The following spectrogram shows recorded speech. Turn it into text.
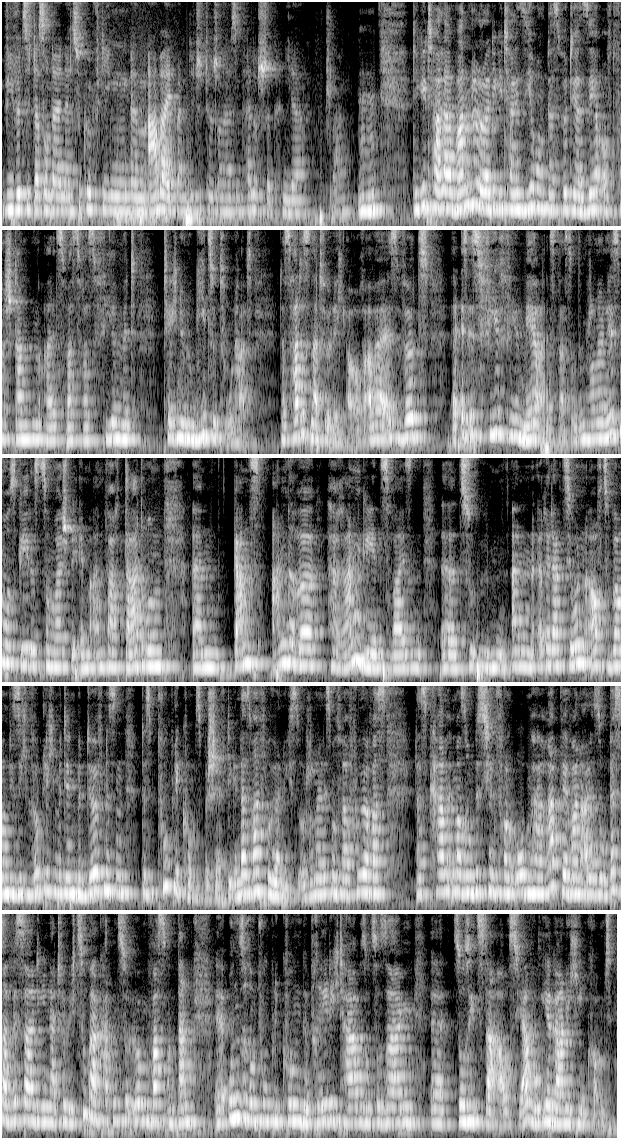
wie wird sich das unter der zukünftigen ähm, Arbeit beim Digital Journalism Fellowship niederschlagen? Mhm. Digitaler Wandel oder Digitalisierung, das wird ja sehr oft verstanden als was, was viel mit Technologie zu tun hat. Das hat es natürlich auch, aber es wird, es ist viel, viel mehr als das. Und im Journalismus geht es zum Beispiel eben einfach darum, ähm, ganz andere Herangehensweisen äh, zu üben, an Redaktionen aufzubauen, die sich wirklich mit den Bedürfnissen des Publikums beschäftigen. Das war früher nicht so. Journalismus war früher was, das kam immer so ein bisschen von oben herab. Wir waren alle so Besserwisser, die natürlich Zugang hatten zu irgendwas und dann äh, unserem Publikum gepredigt haben, sozusagen, äh, so sieht's da aus, ja, wo ihr gar nicht hinkommt.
